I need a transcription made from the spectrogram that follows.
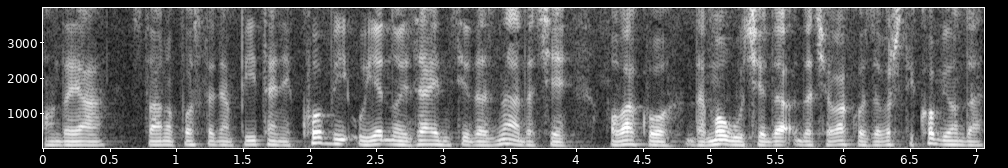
onda ja stvarno postavljam pitanje ko bi u jednoj zajednici da zna da će ovako da moguće da, da će ovako završiti ko bi onda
